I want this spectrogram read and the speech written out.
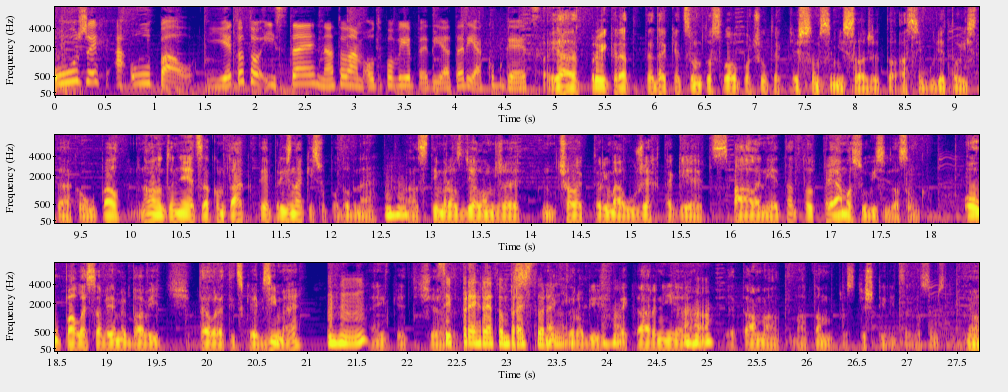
Úžeh a úpal. Je to to isté? Na to nám odpovie pediater Jakub Gec. Ja prvýkrát, teda keď som to slovo počul, tak tiež som si myslel, že to asi bude to isté ako úpal. No ono to nie je celkom tak, tie príznaky sú podobné. Uh-huh. A s tým rozdielom, že človek, ktorý má úžeh, tak je spálený. To priamo súvisí so slnkom. O úpale sa vieme baviť teoreticky v zime, Uh-huh. Hej, keď Si v prehriatom priestore niekto niekde. robí v Aha. pekárni a Aha. je tam a má tam proste 48 stupňov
